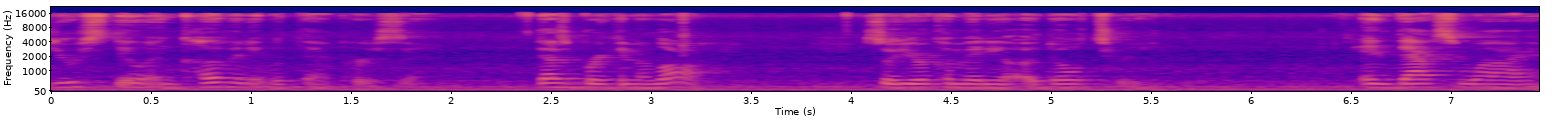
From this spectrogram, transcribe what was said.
you're still in covenant with that person. That's breaking the law. So you're committing adultery. And that's why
